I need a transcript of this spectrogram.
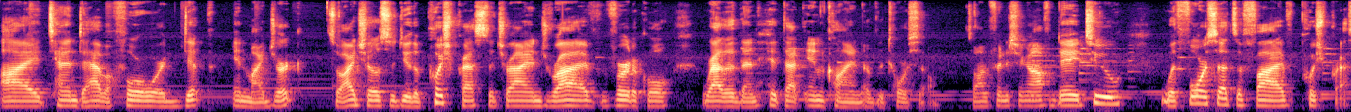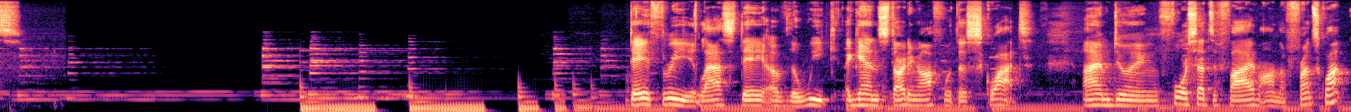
I tend to have a forward dip in my jerk, so I chose to do the push press to try and drive vertical rather than hit that incline of the torso. So I'm finishing off day two with four sets of five push press. Day three, last day of the week. Again, starting off with a squat. I'm doing four sets of five on the front squat.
